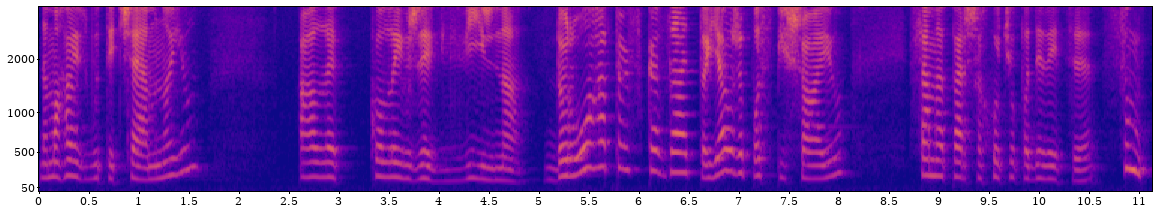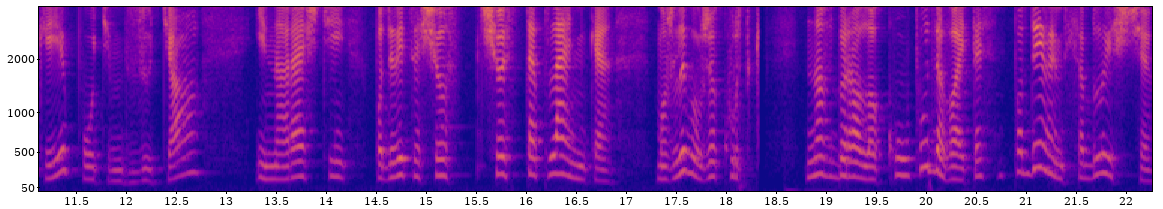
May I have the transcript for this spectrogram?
намагаюсь бути чемною. Але коли вже вільна дорога, так сказати, то я вже поспішаю. Саме перше хочу подивитися сумки, потім взуття. І нарешті подивитися щось, щось тепленьке, можливо, вже куртки. Назбирала купу, давайте подивимося ближче.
